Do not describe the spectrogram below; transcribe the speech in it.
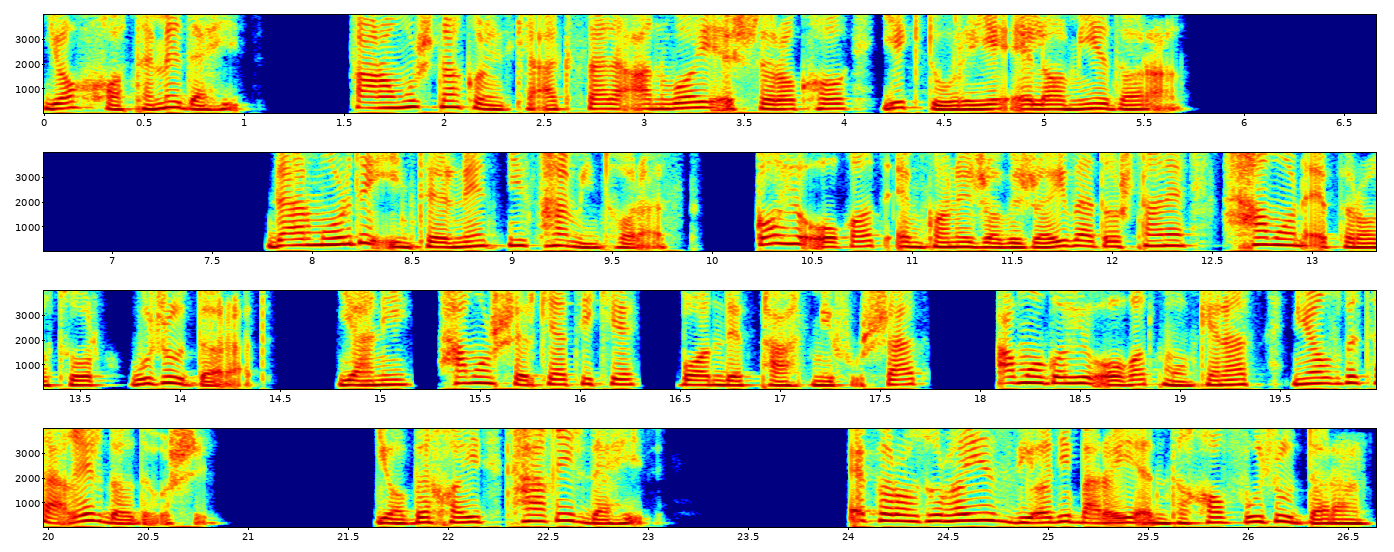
یا خاتمه دهید. فراموش نکنید که اکثر انواع اشتراک ها یک دوره اعلامیه دارند. در مورد اینترنت نیز همینطور است. گاهی اوقات امکان جابجایی و داشتن همان اپراتور وجود دارد. یعنی همان شرکتی که باند پهن میفروشد اما گاهی اوقات ممکن است نیاز به تغییر داده باشید یا بخواهید تغییر دهید. اپراتورهای زیادی برای انتخاب وجود دارند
